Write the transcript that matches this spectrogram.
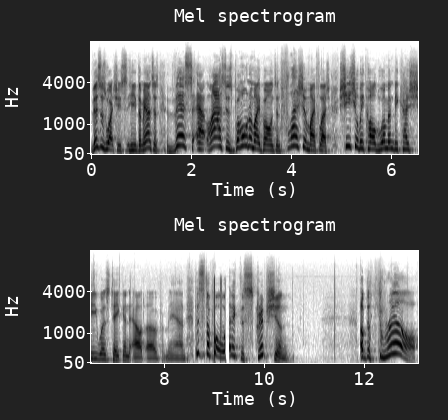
This is what she, he, the man says, This at last is bone of my bones and flesh of my flesh. She shall be called woman because she was taken out of man. This is the poetic description of the thrill,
